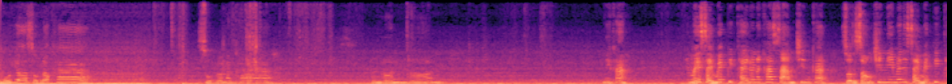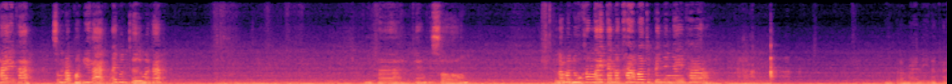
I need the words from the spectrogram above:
หมู ยอสุกแล้วค่ะ สุกแล้วนะคะมันร้อนมันร้อนนี่ค่ะพี่ไหมใส่เม็ดพริกไทยด้วยนะคะสามชิ้นค่ะ ส่วนสองชิ้นนี้ไม่ได้ใส่เม็ดพริกไทยค่ะสำหรับของอีหลาดไอ้บุญเถิงนะคะนี่ค่ะแท่งที่สองเรามาดูข้างในกันนะคะว่าจะเป็นยังไงค่ะประมาณนี้นะคะ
